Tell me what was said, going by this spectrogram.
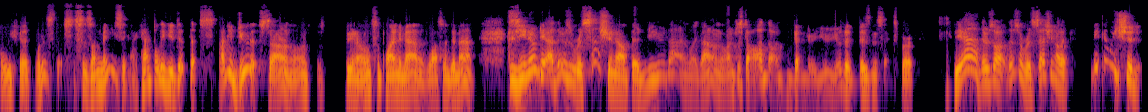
holy shit, what is this? This is amazing. I can't believe you did this. How do you do this? I don't know. Just, you know, supply and demand. There's lots of demand. Because, you know, dad, there's a recession out there. Do you hear that? I'm like, I don't know. I'm just a hot dog vendor. You, you're the business expert. Yeah, there's a, there's a recession out there. Maybe we should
